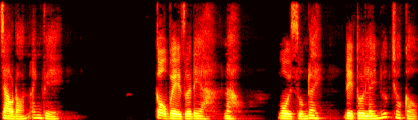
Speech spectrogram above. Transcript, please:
chào đón anh về. Cậu về rồi đây à? Nào, ngồi xuống đây, để tôi lấy nước cho cậu.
